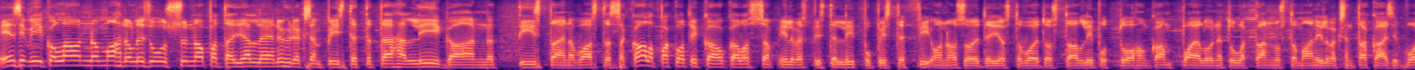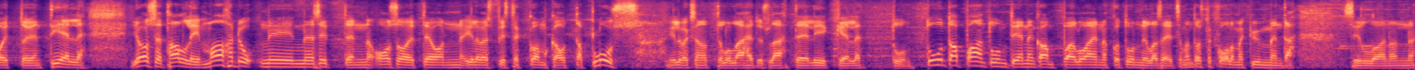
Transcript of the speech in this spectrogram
Ensi viikolla on mahdollisuus napata jälleen yhdeksän pistettä tähän liigaan tiistaina vastassa Kalpa kotikaukalossa. Ilves.lippu.fi on osoite, josta voit ostaa liput tuohon kamppailuun ja tulla kannustamaan Ilveksen takaisin voittojen tielle. Jos et halliin mahdu, niin sitten osoite on ilves.com kautta plus. Ilveksen ottelulähetys lähtee liikkeelle tuntuun tapaan tunti ennen kamppailua ennakkotunnilla 17.30. Silloin on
